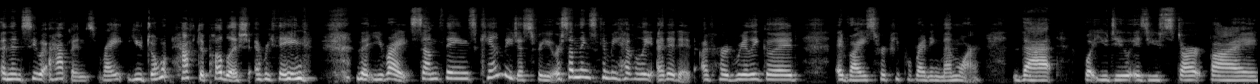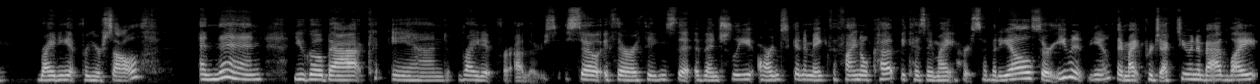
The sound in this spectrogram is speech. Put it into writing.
and then see what happens, right? You don't have to publish everything that you write. Some things can be just for you, or some things can be heavily edited. I've heard really good advice for people writing memoir that what you do is you start by writing it for yourself and then you go back and write it for others. So if there are things that eventually aren't going to make the final cut because they might hurt somebody else or even, you know, they might project you in a bad light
